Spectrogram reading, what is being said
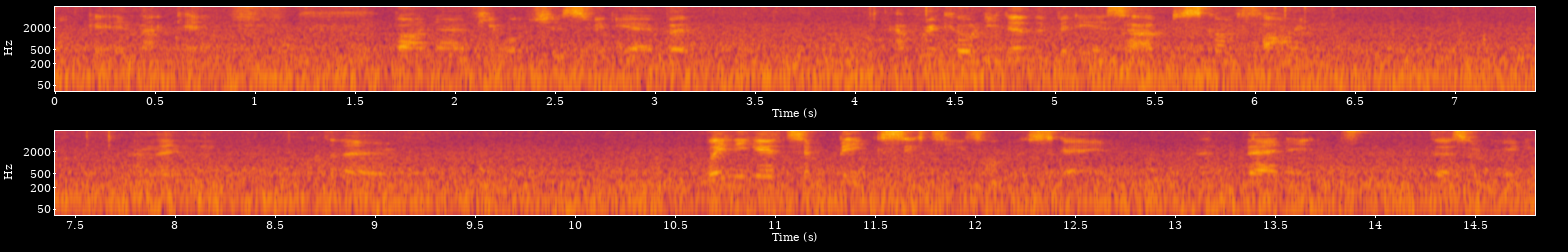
not getting that game by now if you watch this video. But I've recorded other videos that have just gone fine. And then, I don't know, when you go to big cities on this game, and then it doesn't really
